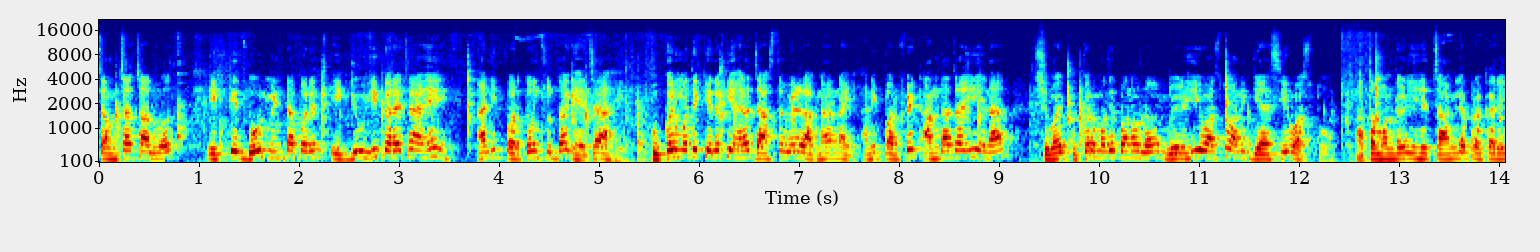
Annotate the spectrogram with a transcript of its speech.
चमचा चालवत एक ते दोन मिनिटापर्यंत एकजीवही करायचा आहे. आणि परतवून सुद्धा घ्यायचा आहे. कुकरमध्ये केलं की ह्याला जास्त वेळ लागणार नाही. आणि परफेक्ट अंदाजाही येणार. शिवाय कुकरमध्ये बनवलं वेळही वाचतो आणि गॅसही वाचतो. आता मंडळी हे चांगल्या प्रकारे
